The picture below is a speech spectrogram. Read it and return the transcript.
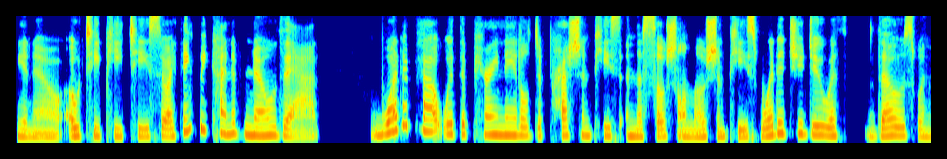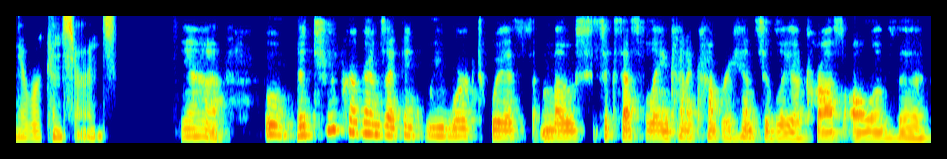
you know, OTPT. So I think we kind of know that. What about with the perinatal depression piece and the social emotion piece? What did you do with those when there were concerns? Yeah. Well, the two programs I think we worked with most successfully and kind of comprehensively across all of the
